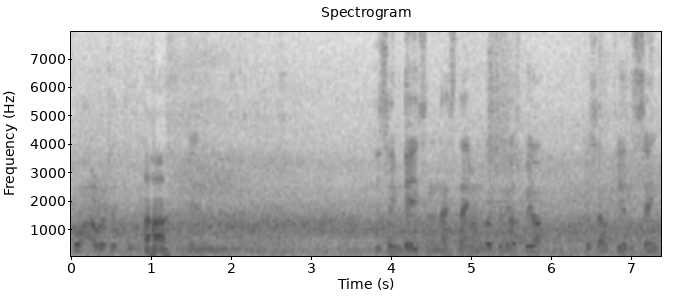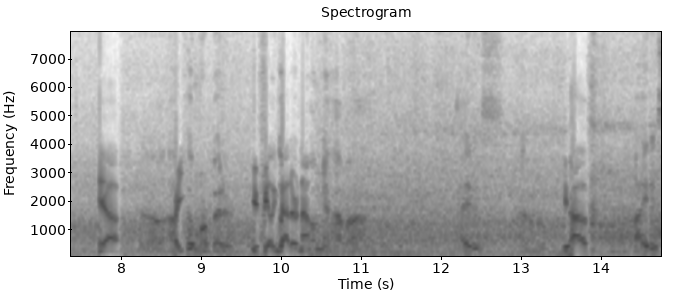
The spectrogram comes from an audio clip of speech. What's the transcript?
two hours I think. Uh huh the same days and the next time I'm going to the hospital because I feel the same. Yeah. Uh, I Are feel more better. You're feeling better now? told me I have a iris. I don't know. You have? Iris.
